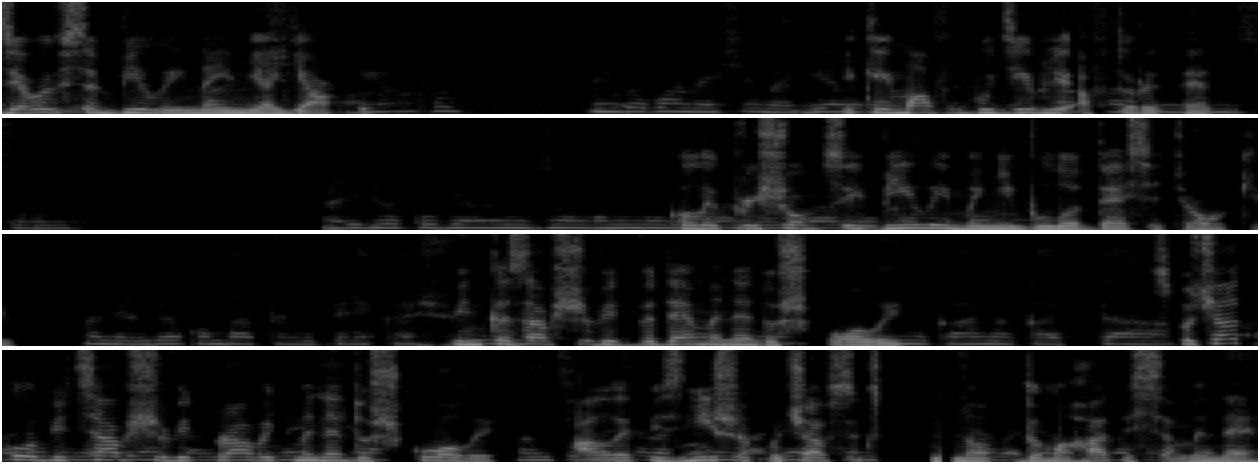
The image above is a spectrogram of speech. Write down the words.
з'явився білий на ім'я Якуб, який мав у будівлі авторитет. Коли прийшов цей білий, мені було 10 років. Він казав, що відведе мене до школи. Спочатку обіцяв, що відправить мене до школи, але пізніше почав сексуально домагатися мене.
